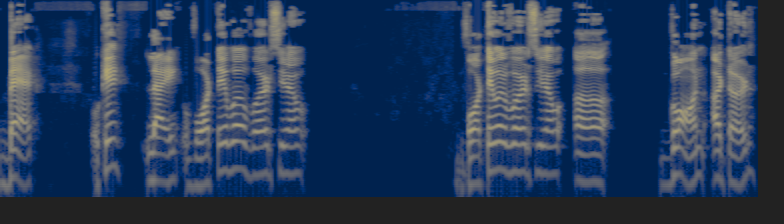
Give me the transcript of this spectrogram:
back. Okay? Like whatever words you have, whatever words you have uh, gone, uttered,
